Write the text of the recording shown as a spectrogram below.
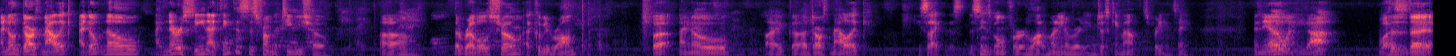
I know Darth Malik. I don't know. I've never seen. I think this is from the TV show, um, the Rebels show. I could be wrong, but I know like uh, Darth Malik. He's like this. This thing's going for a lot of money already, and just came out. It's pretty insane. And the other one he got was the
